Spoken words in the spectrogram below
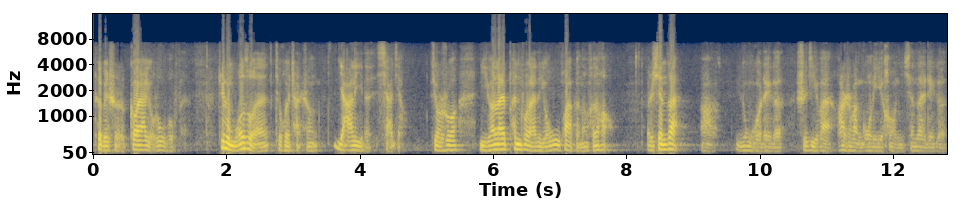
特别是高压油路部分，这种磨损就会产生压力的下降。就是说，你原来喷出来的油雾化可能很好，而现在啊，用过这个十几万、二十万公里以后，你现在这个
